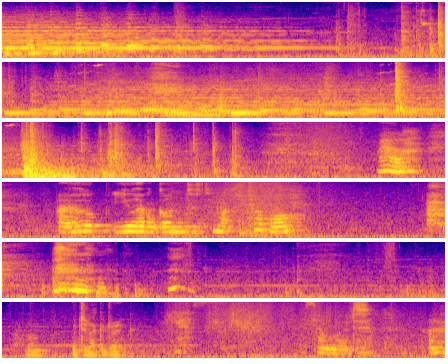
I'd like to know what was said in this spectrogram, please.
Well, I hope you haven't gone into too much trouble. Um, would you like a drink? Yes. Yes, I would. Uh,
